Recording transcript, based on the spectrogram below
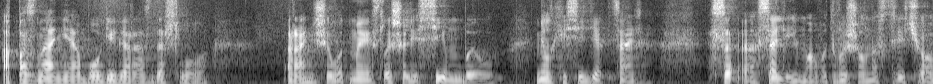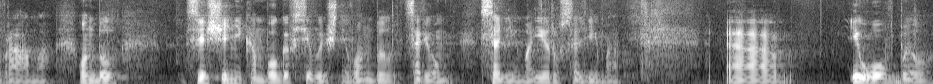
А познание о Боге гораздо шло. Раньше, вот мы слышали, Сим был, Мелхиседек царь э, Салима, вот вышел навстречу Авраама. Он был священником Бога Всевышнего, он был царем Салима, Иерусалима. Иов был,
